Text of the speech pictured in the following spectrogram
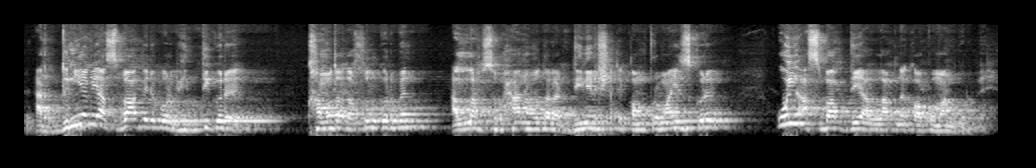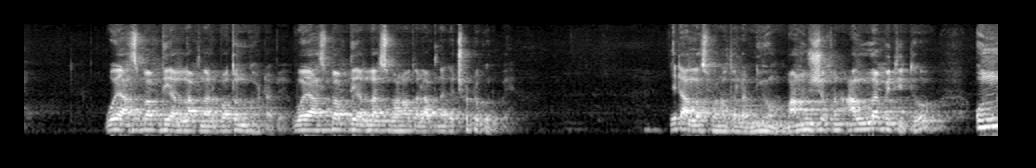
আর দুনিয়াবি আসবাবের উপর ভিত্তি করে ক্ষমতা দখল করবেন, আল্লাহ সুবহানহতালার দিনের সাথে কম্প্রোমাইজ করে, ওই আসবাব দিয়ে আল্লাহ আপনাকে অপমান করবে। ওই আসবাব দিয়ে আল্লাহ আপনার পতন ঘটাবে। ওই আসবাব দিয়ে আল্লাহ সুবাহতাল্লাহ আপনাকে ছোট করবে। এটা আল্লাহ সুবাহতাল্লাহর নিয়ম। মানুষ যখন আল্লাহ ব্যতীত অন্য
